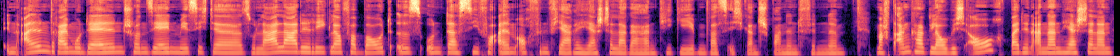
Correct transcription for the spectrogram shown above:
in allen drei Modellen schon serienmäßig der Solarladeregler verbaut ist und dass sie vor allem auch fünf Jahre Herstellergarantie geben, was ich ganz spannend finde. Macht Anker, glaube ich, auch. Bei den anderen Herstellern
